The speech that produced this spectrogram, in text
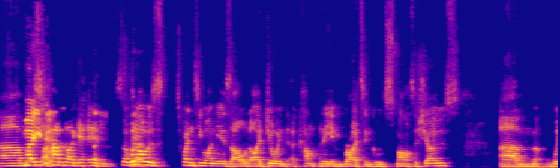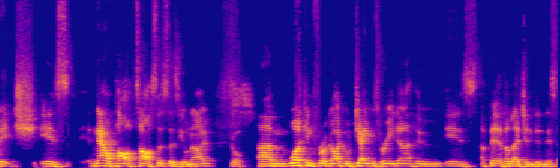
um, so how did I get in? So when yeah. I was 21 years old, I joined a company in Brighton called Smarter Shows, um, which is now part of Tarsus, as you'll know. Sure. Um, working for a guy called James Reeder, who is a bit of a legend in this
